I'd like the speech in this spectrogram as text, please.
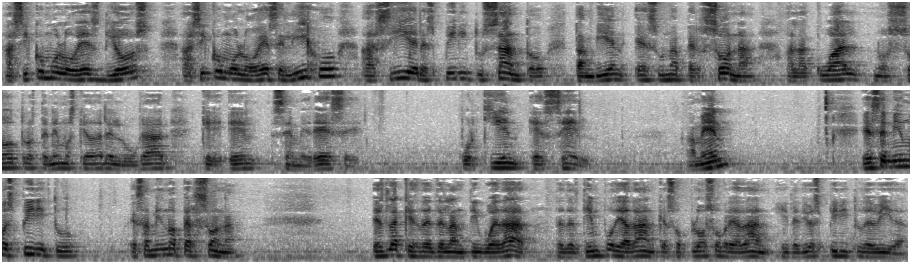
Así como lo es Dios, así como lo es el Hijo, así el Espíritu Santo también es una persona a la cual nosotros tenemos que dar el lugar que Él se merece. Por quién es Él. Amén. Ese mismo Espíritu, esa misma persona, es la que desde la antigüedad, desde el tiempo de Adán, que sopló sobre Adán y le dio espíritu de vida,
